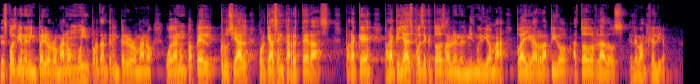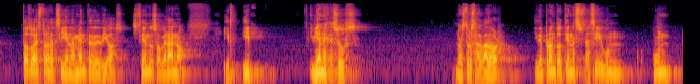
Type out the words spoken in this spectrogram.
Después viene el Imperio Romano, muy importante el Imperio Romano, juegan un papel crucial porque hacen carreteras. ¿Para qué? Para que ya después de que todos hablen el mismo idioma pueda llegar rápido a todos lados el Evangelio. Todo esto así en la mente de Dios, siendo soberano. Y, y viene Jesús, nuestro Salvador y de pronto tienes así un, un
